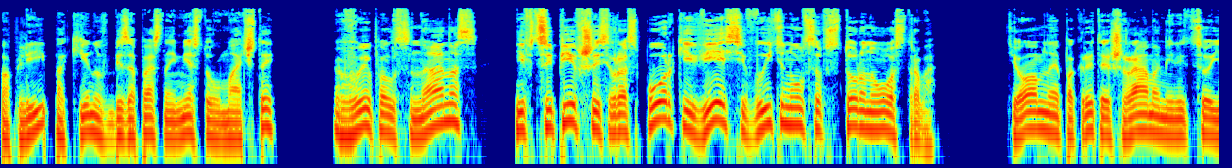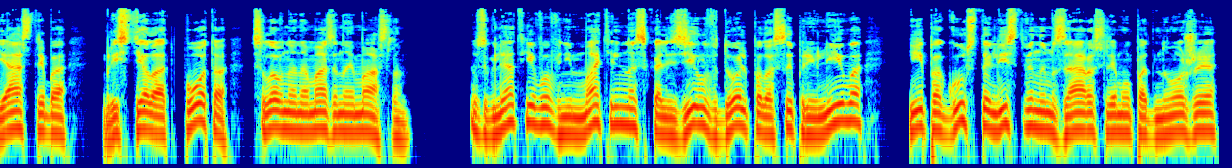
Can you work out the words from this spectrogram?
Попли, покинув безопасное место у мачты, выполз на нос и, вцепившись в распорки, весь вытянулся в сторону острова. Темное, покрытое шрамами лицо ястреба блестело от пота, словно намазанное маслом. Взгляд его внимательно скользил вдоль полосы прилива и по густо лиственным зарослям у подножия,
